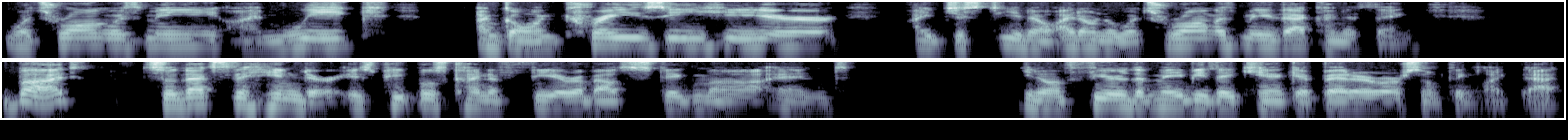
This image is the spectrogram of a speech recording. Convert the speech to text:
what's wrong with me? I'm weak. I'm going crazy here. I just, you know, I don't know what's wrong with me, that kind of thing. But so that's the hinder is people's kind of fear about stigma and, you know, fear that maybe they can't get better or something like that.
